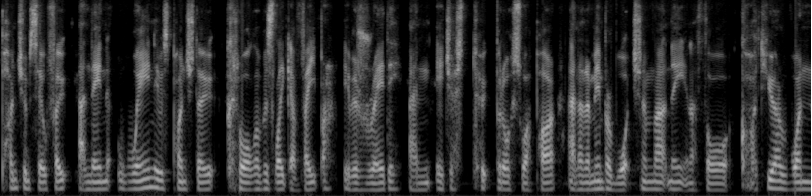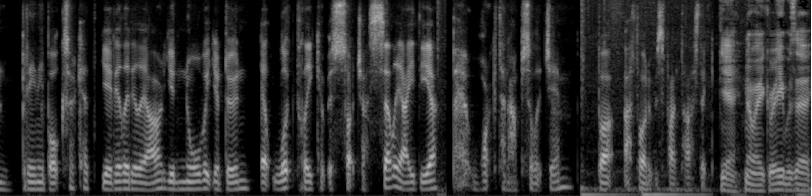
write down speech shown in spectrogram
punch himself out. And then when he was punched out, Crolla was like a viper. He was ready and he just took Barroso apart. And I remember watching him that night and I thought, God, you are one brainy boxer kid. You really, really are. You know what you're doing. It looked like it was such a silly idea, but it worked an absolute gem. But I thought it was fantastic. Yeah, no, I agree. It was a,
